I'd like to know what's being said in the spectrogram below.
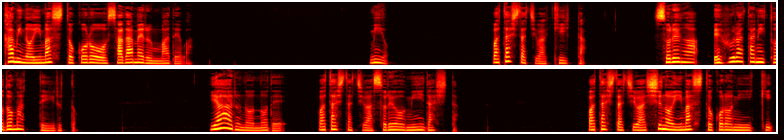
神のいますところを定めるまでは。見よ。私たちは聞いた。それがエフラタにとどまっていると。ヤールの野で私たちはそれを見いだした。私たちは主のいますところに行き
